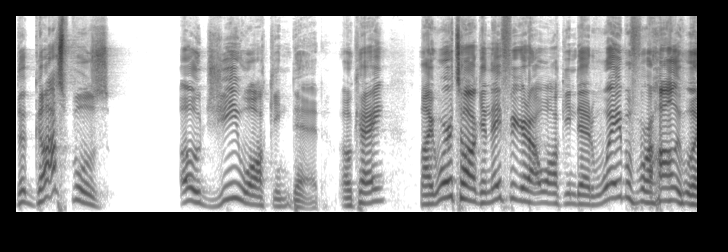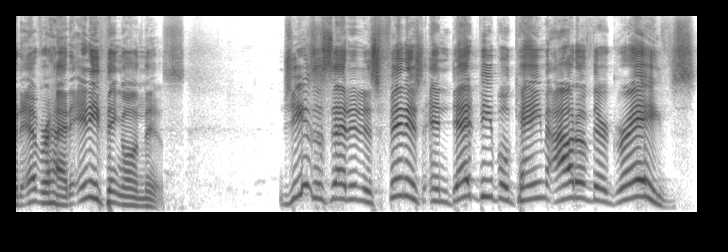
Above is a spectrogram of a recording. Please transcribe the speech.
the Gospels OG Walking Dead, okay? Like we're talking, they figured out Walking Dead way before Hollywood ever had anything on this. Jesus said it is finished, and dead people came out of their graves.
